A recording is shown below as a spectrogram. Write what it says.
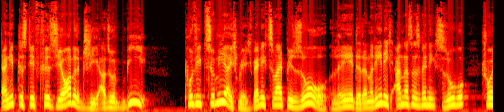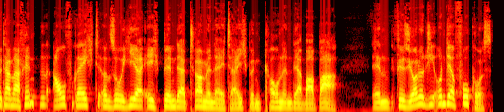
Dann gibt es die Physiology. Also wie positioniere ich mich? Wenn ich zum Beispiel so rede, dann rede ich anders, als wenn ich so Schulter nach hinten aufrecht und so hier, ich bin der Terminator, ich bin Conan der Barbar. Ähm, Physiology und der Fokus.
